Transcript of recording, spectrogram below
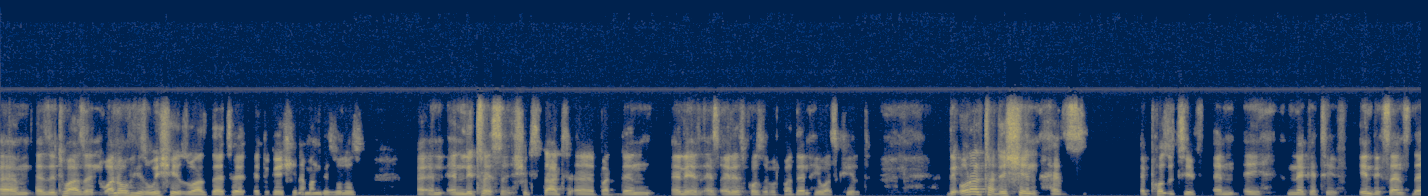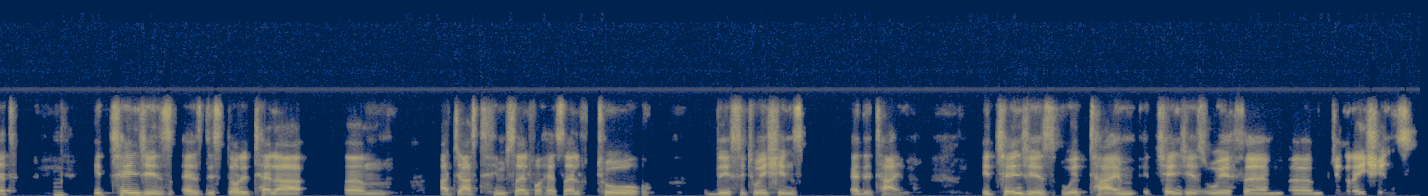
um, as it was. And one of his wishes was that uh, education among the Zulus uh, and, and, literacy should start, uh, but then early as, as, early as possible. But then he was killed. The oral tradition has a positive and a negative in the sense that mm. it changes as the storyteller um, adjusts himself or herself to the situations at the time it changes with time. It changes with um, um, generations.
